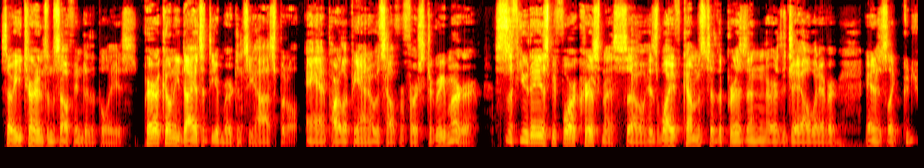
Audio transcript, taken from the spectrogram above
So he turns himself into the police. Perricone dies at the emergency hospital, and Parlapiano is held for first degree murder. This is a few days before Christmas, so his wife comes to the prison or the jail, whatever, and is like, "Could you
